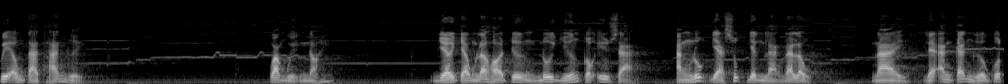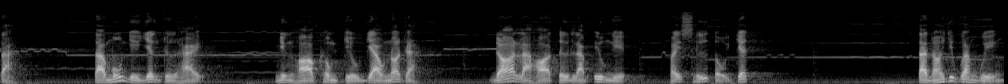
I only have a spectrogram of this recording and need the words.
quy ông ta thả người. Quan quyền nói, vợ chồng lão họ trương nuôi dưỡng con yêu xà, ăn nuốt gia súc dân làng đã lâu. Nay lại ăn cả ngựa của ta. Ta muốn vì dân trừ hại, nhưng họ không chịu giao nó ra. Đó là họ tự làm yêu nghiệp, phải xử tội chết. Ta nói với quan quyền,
